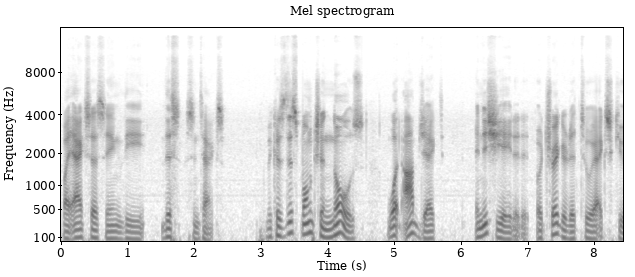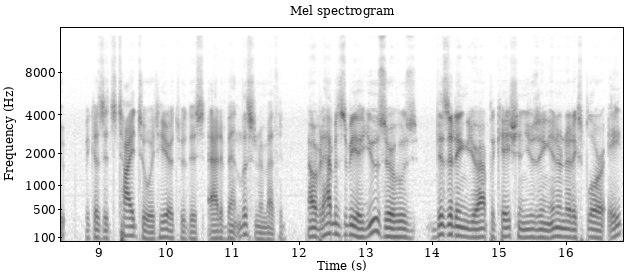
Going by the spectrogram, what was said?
by accessing the this syntax because this function knows what object initiated it or triggered it to execute because it's tied to it here through this add event listener method. Now if it happens to be a user who's visiting your application using Internet Explorer 8,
